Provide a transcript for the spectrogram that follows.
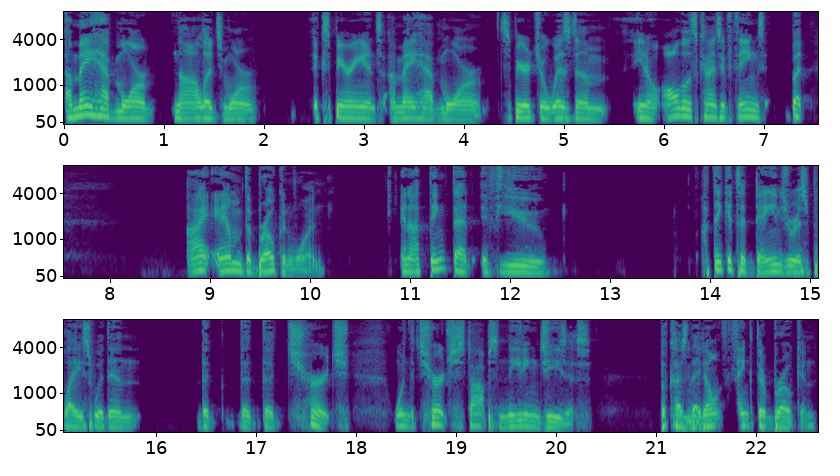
I may have more knowledge, more experience, I may have more spiritual wisdom, you know, all those kinds of things, but I am the broken one. And I think that if you I think it's a dangerous place within the the the church when the church stops needing Jesus because they mm-hmm. don't think they're broken.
